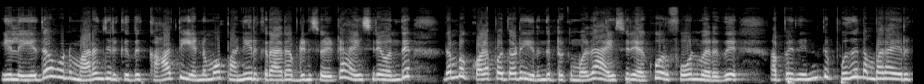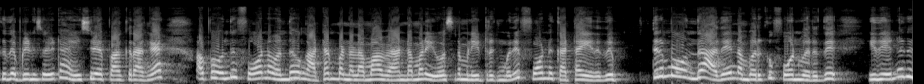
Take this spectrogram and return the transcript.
இல்லை இதில் ஏதோ ஒன்று மறைஞ்சிருக்குது. காத்து என்னமோ பண்ணியிருக்கிறாரு அப்படின்னு சொல்லிட்டு ஐஸ்வர்யா வந்து ரொம்ப குழப்பத்தோடு இருந்துட்டு இருக்கும்போது ஐஸ்வர்யாவுக்கு ஒரு ஃபோன் வருது. அப்போ அப்போ இது என்னது புது நம்பராக இருக்குது அப்படின்னு சொல்லிட்டு ஐஸ்வர்யா பார்க்குறாங்க அப்போ வந்து ஃபோனை வந்து அவங்க அட்டன் பண்ணலாமா வேண்டாமான்னு யோசனை பண்ணிட்டு இருக்கும்போதே ஃபோனு கட் ஆயிருது. திரும்ப வந்து அதே நம்பருக்கு ஃபோன் வருது. இது என்னது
